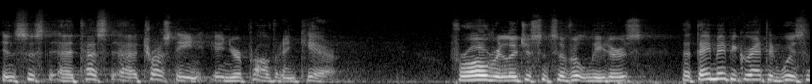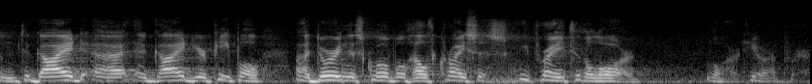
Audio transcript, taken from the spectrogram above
insist, uh, test, uh, trusting in your provident care. For all religious and civil leaders, that they may be granted wisdom to guide, uh, guide your people uh, during this global health crisis, we pray to the Lord. Lord, hear our prayer.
